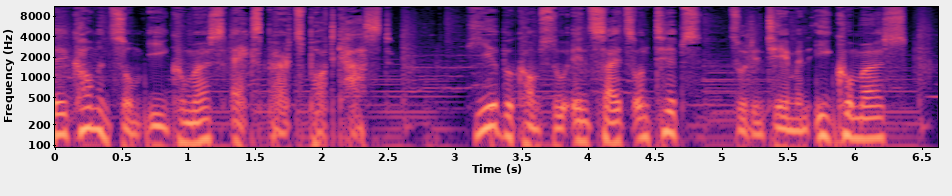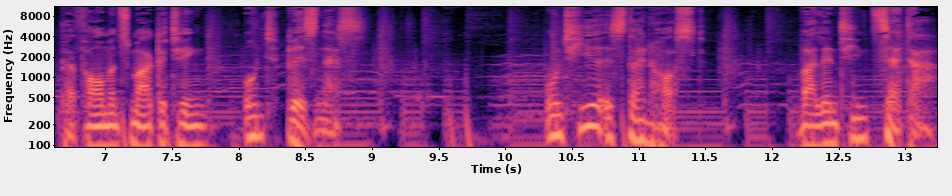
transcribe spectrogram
Willkommen zum E-Commerce Experts Podcast. Hier bekommst du Insights und Tipps zu den Themen E-Commerce, Performance Marketing und Business. Und hier ist dein Host, Valentin Zetter.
